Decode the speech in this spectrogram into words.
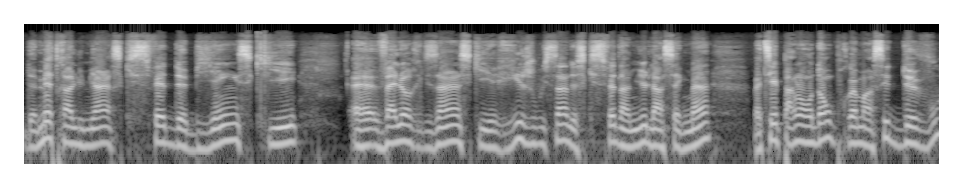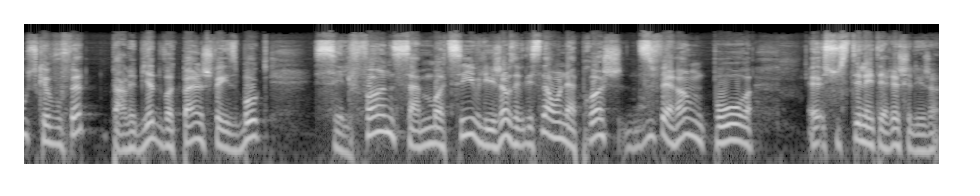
de mettre en lumière ce qui se fait de bien, ce qui est euh, valorisant, ce qui est réjouissant de ce qui se fait dans le milieu de l'enseignement. Ben, tiens, parlons donc pour commencer de vous, ce que vous faites par le biais de votre page Facebook. C'est le fun, ça motive les gens. Vous avez décidé d'avoir une approche différente pour euh, susciter l'intérêt chez les jeunes.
